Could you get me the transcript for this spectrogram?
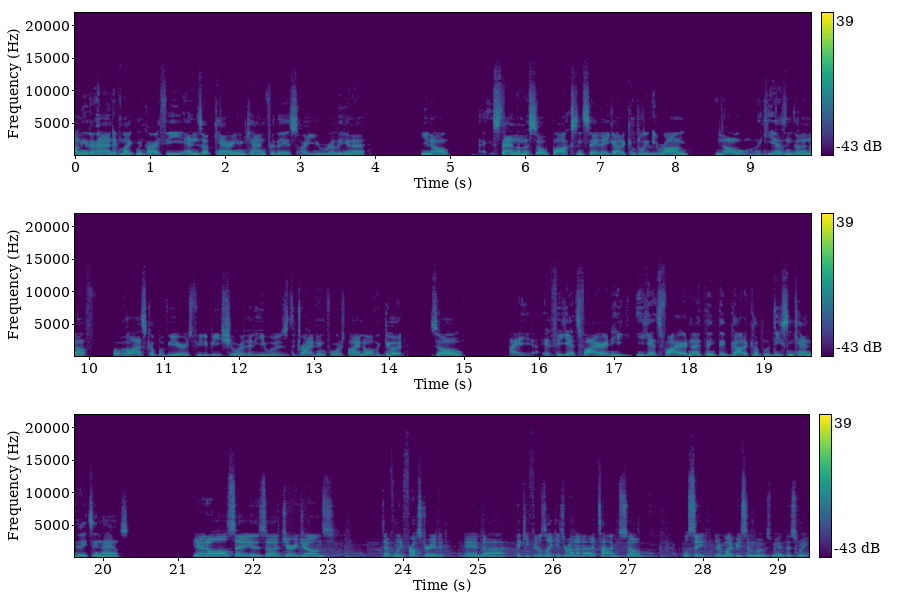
On the other hand, if Mike McCarthy ends up carrying the can for this, are you really going to, you know, stand on the soapbox and say they got it completely wrong? No, like he hasn't done enough over the last couple of years for you to be sure that he was the driving force behind all the good. So I, if he gets fired, he, he gets fired. And I think they've got a couple of decent candidates in house. Yeah. And all I'll say is uh, Jerry Jones, definitely frustrated. And uh, I think he feels like he's running out of time. So we'll see. There might be some moves made this week.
